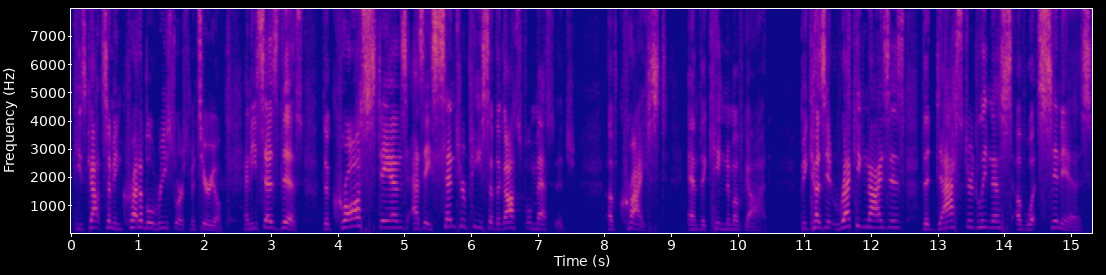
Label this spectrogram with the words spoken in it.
He's got some incredible resource material. And he says this The cross stands as a centerpiece of the gospel message of Christ and the kingdom of God because it recognizes the dastardliness of what sin is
